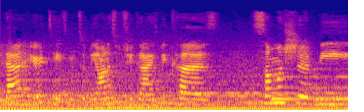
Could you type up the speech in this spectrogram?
that irritates me to be honest with you guys because someone should be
